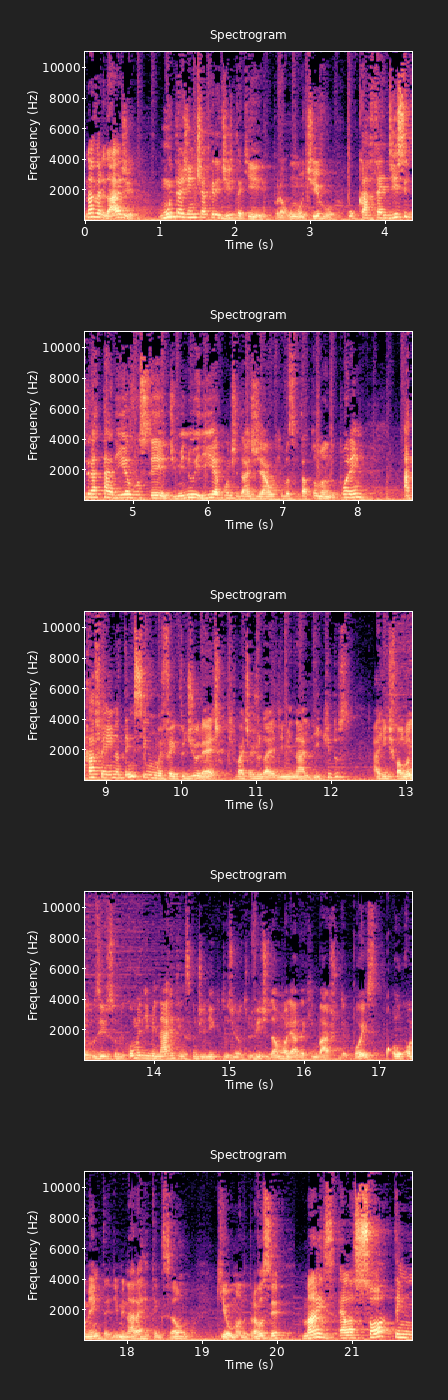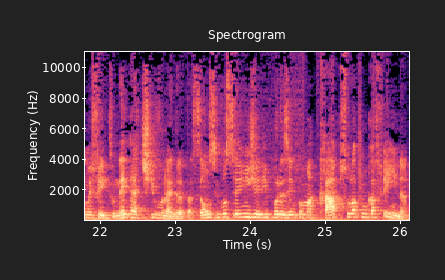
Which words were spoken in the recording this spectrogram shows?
Na verdade, Muita gente acredita que, por algum motivo, o café desidrataria você, diminuiria a quantidade de água que você está tomando. Porém, a cafeína tem sim um efeito diurético que vai te ajudar a eliminar líquidos, A gente falou inclusive sobre como eliminar a retenção de líquidos em outro vídeo, dá uma olhada aqui embaixo depois, ou comenta, eliminar a retenção que eu mando para você mas ela só tem um efeito negativo na hidratação se você ingerir, por exemplo, uma cápsula com cafeína.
